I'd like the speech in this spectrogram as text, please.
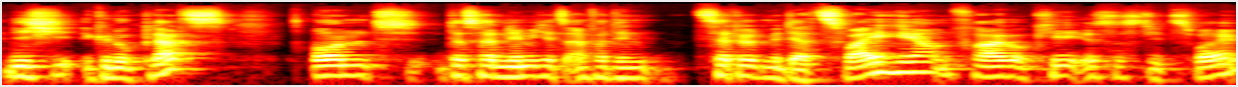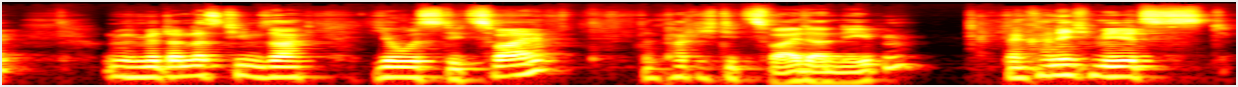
nicht genug Platz. Und deshalb nehme ich jetzt einfach den Zettel mit der 2 her und frage, okay, ist es die 2? Und wenn mir dann das Team sagt, jo, ist die 2, dann packe ich die 2 daneben. Dann kann ich mir jetzt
